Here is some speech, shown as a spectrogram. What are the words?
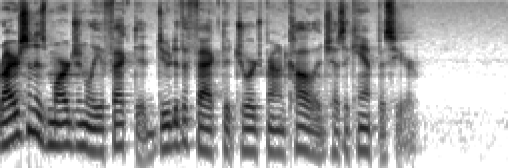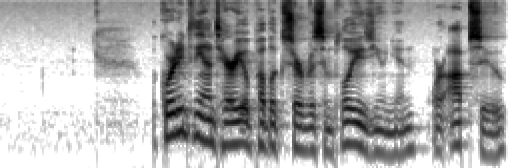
Ryerson is marginally affected due to the fact that George Brown College has a campus here. According to the Ontario Public Service Employees Union, or OPSEU,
